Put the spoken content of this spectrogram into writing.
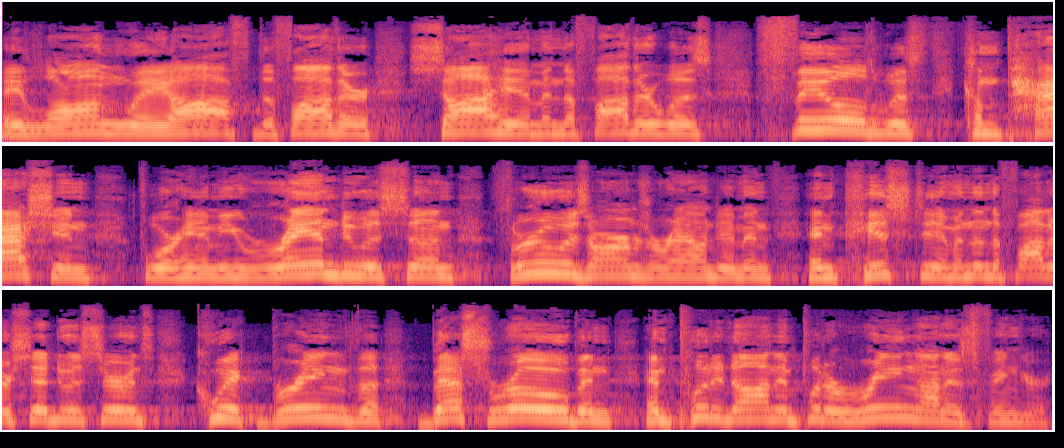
a long way off, the father saw him and the father was filled with compassion for him. He ran to his son, threw his arms around him, and, and kissed him. And then the father said to his servants, Quick, bring the best robe and, and put it on and put a ring on his finger.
